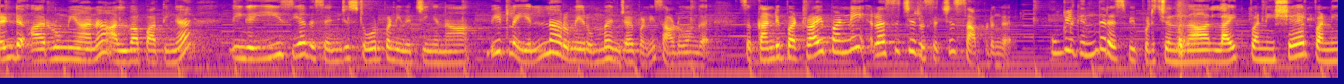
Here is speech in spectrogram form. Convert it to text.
ரெண்டு அருமையான அல்வா பார்த்தீங்க நீங்கள் ஈஸியாக அதை செஞ்சு ஸ்டோர் பண்ணி வச்சிங்கன்னா வீட்டில் எல்லாருமே ரொம்ப என்ஜாய் பண்ணி சாப்பிடுவாங்க. ஸோ கண்டிப்பாக ட்ரை பண்ணி ரசித்து ரசித்து சாப்பிடுங்க. உங்களுக்கு இந்த ரெசிபி பிடிச்சிருந்தா லைக் பண்ணி ஷேர் பண்ணி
